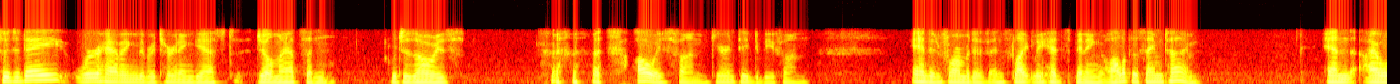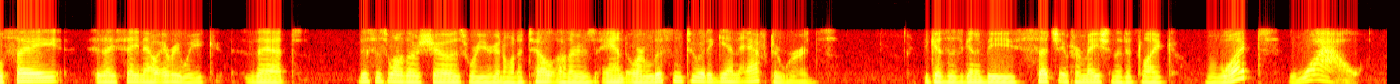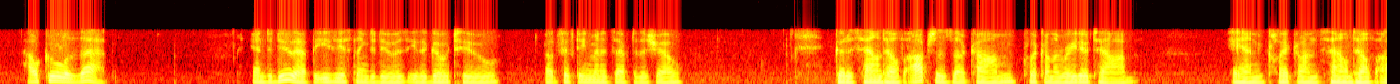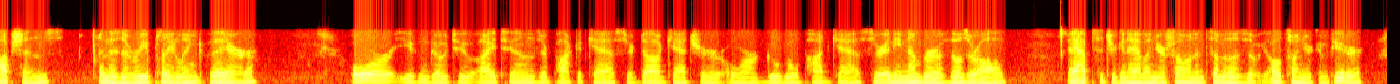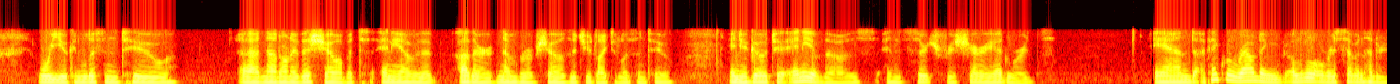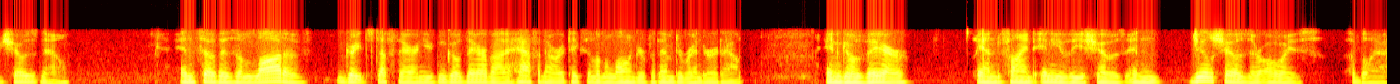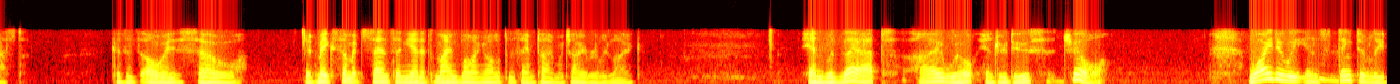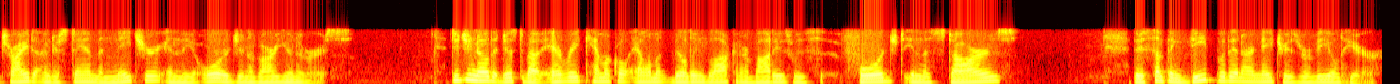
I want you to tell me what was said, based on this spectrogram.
So today we're having the returning guest, Jill Mattson, which is always always fun, guaranteed to be fun, and informative and slightly head spinning all at the same time. And I will say as I say now every week, that this is one of those shows where you're going to want to tell others and or listen to it again afterwards because there's going to be such information that it's like, what? Wow. How cool is that? And to do that, the easiest thing to do is either go to about 15 minutes after the show, go to soundhealthoptions.com, click on the radio tab, and click on Sound Health Options, and there's a replay link there. Or you can go to iTunes or Pocket Casts or Dogcatcher or Google Podcasts or any number of those are all apps that you can have on your phone, and some of those also on your computer, where you can listen to uh, not only this show but any other other number of shows that you'd like to listen to. And you go to any of those and search for Sharry Edwards. And I think we're rounding a little over 700 shows now. And so there's a lot of great stuff there, and you can go there about a half an hour. It takes a little longer for them to render it out, and go there and find any of these shows. And Jill's shows are always a blast because it's always so. It makes so much sense, and yet it's mind blowing all at the same time, which I really like. And with that, I will introduce Jill. Why do we instinctively try to understand the nature and the origin of our universe? Did you know that just about every chemical element building block in our bodies was forged in the stars? There's something deep within our natures revealed here.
